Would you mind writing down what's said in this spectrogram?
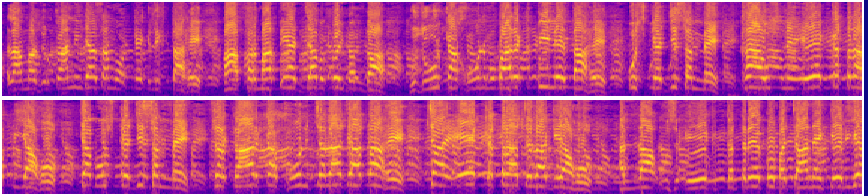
अलामा जुरकानी जैसा मुहक्किक लिखता है आप फरमाते हैं जब कोई बंदा हुजूर का खून मुबारक पी लेता है उसके जिस्म में खा उसने एक कतरा पिया हो जब उसके जिस्म में सरकार का खून चला जाता है चाहे एक कतरा चला गया हो अल्लाह उस एक कतरे को बचाने के लिए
